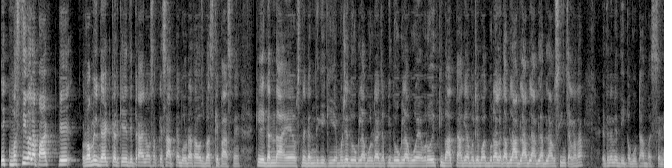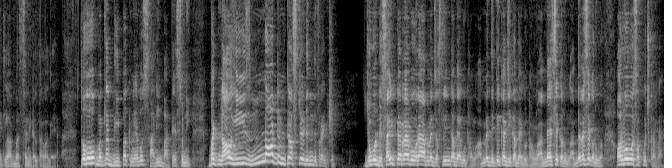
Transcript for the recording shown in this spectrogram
एक मस्ती वाला पार्ट के रोमिल बैठ करके दीपिकानो सबके साथ में बोल रहा था उस बस के पास में कि ये गंदा है, उसने गंदगी की है, मुझे दोगला बोल रहा है, जबकि दोगला वो है वो रोहित की बात में आ गया, मुझे बहुत बुरा लगा blah blah blah blah blah scene चल रहा था। इतने में दीपक उठा, बस से निकला और बस से निकलता हुआ गया। तो मतलब दीपक ने वो सारी बातें सुनी। But now he is not interested in the friendship जो वो डिसाइड कर रहा है, वो हो रहा है, अब मैं जसलीन का बैग उठाऊँगा, अब मैं दीपिका जी का बैग उठाऊँगा, अब मैं ऐसे करूँगा, अब मैं वैसे करूँगा, और वो वो सब कुछ कर रहा है।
